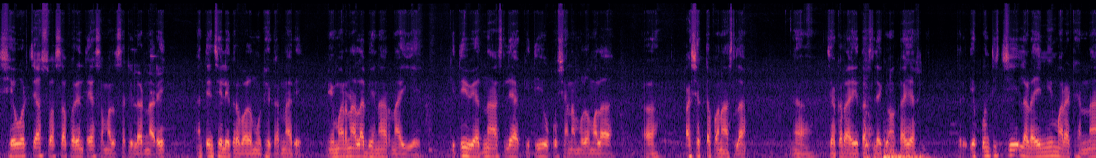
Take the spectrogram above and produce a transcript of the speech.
शेवटच्या श्वासापर्यंत या समाजासाठी लढणारे आणि त्यांचे लेकरं बाळं मोठे करणारे. मी मरणाला भेणार नाही आहे किती वेदना असल्या किती उपोषणामुळं मला अशक्तपणा असला चक्र चक्रा येत असल्या किंवा काही असलं तर एकोणतीसची लढाई मी मराठ्यांना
